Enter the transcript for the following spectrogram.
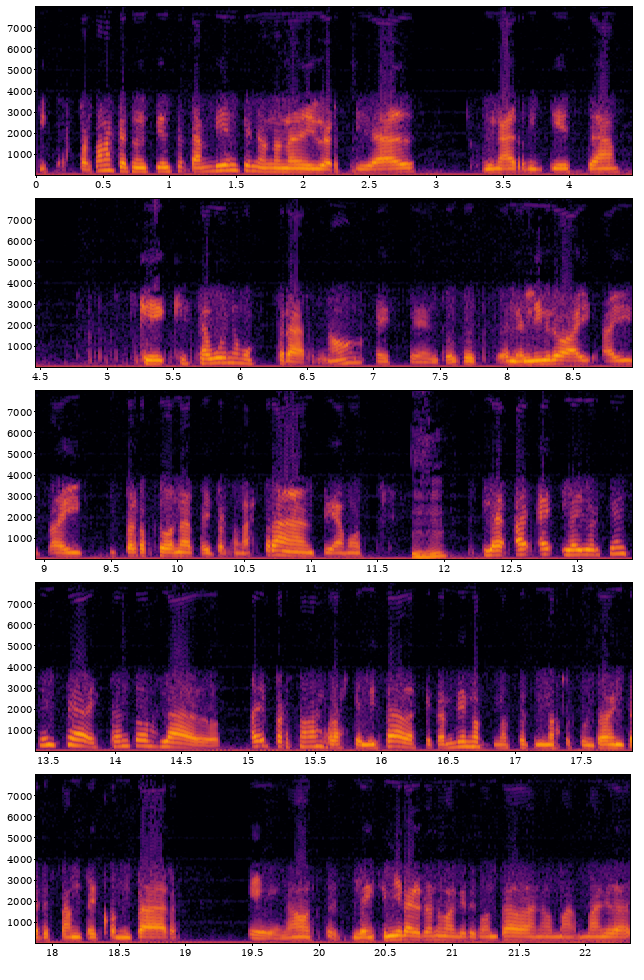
y las personas que hacen ciencia también tienen una diversidad y una riqueza que, está bueno mostrar, ¿no? Este, entonces, en el libro hay, hay, hay personas, hay personas trans, digamos. la, la, diversidad en ciencia está en todos lados. Hay personas racializadas que también nos, nos, resultaba interesante contar. Eh, ¿no? La ingeniera agrónoma que te contaba, ¿no? Magda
